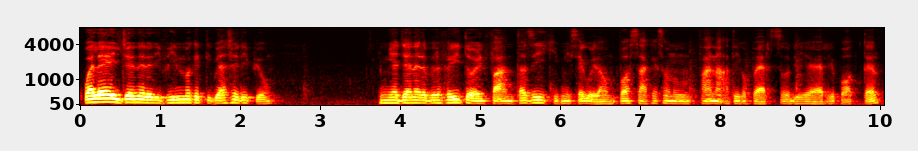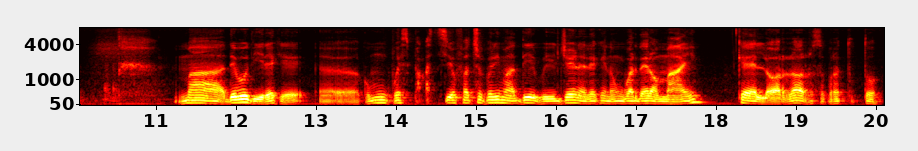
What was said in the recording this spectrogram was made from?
Qual è il genere di film che ti piace di più? Il mio genere preferito è il fantasy, chi mi segue da un po' sa che sono un fanatico perso di Harry Potter, ma devo dire che eh, comunque spazio, faccio prima a dirvi il genere che non guarderò mai, che è l'horror, soprattutto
